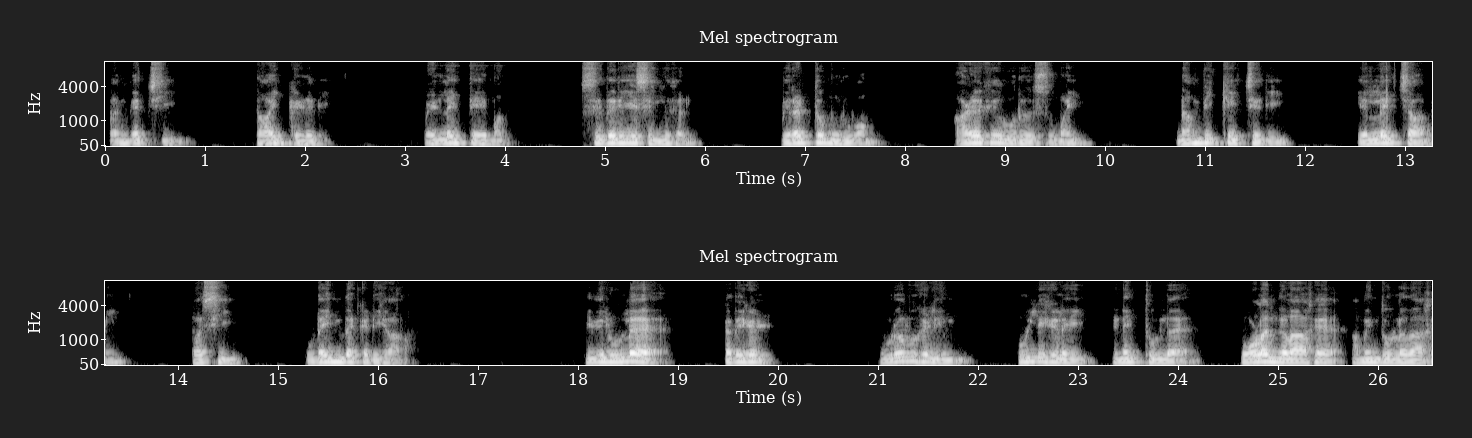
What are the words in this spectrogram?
தங்கச்சி தாய்க்கிழவி வெள்ளை சிதறிய சில்லுகள் விரட்டும் உருவம் அழகு ஒரு சுமை நம்பிக்கை செடி எல்லைச்சாமி பசி உடைந்த கடிகாரம். இதில் உள்ள கதைகள் உறவுகளின் புள்ளிகளை இணைத்துள்ள கோலங்களாக அமைந்துள்ளதாக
